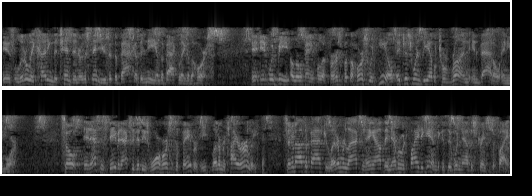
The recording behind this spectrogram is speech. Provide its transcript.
is literally cutting the tendon or the sinews at the back of the knee on the back leg of the horse. It, it would be a little painful at first, but the horse would heal. It just wouldn't be able to run in battle anymore. So, in essence, David actually did these war horses a favor. He let them retire early, sent them out to pasture, let them relax and hang out. They never would fight again because they wouldn't have the strength to fight.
